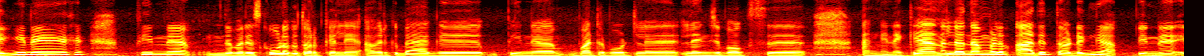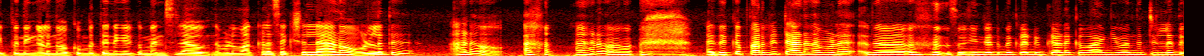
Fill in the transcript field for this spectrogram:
എങ്ങനെ? പിന്നെ എന്താ പറയുക സ്കൂളൊക്കെ തുറക്കല്ലേ? അവർക്ക് ബാഗ് പിന്നെ വാട്ടർ ബോട്ടിൽ ലഞ്ച് ബോക്സ് അങ്ങനെയൊക്കെയാണല്ലോ നമ്മൾ ആദ്യം തുടങ്ങുക. പിന്നെ ഇപ്പം നിങ്ങൾ നോക്കുമ്പോൾ തന്നെ നിങ്ങൾക്ക് മനസ്സിലാവും. നമ്മൾ മക്കളെ സെക്ഷനിലാണോ ഉള്ളത്? ആണോ? ആണോ? അതൊക്കെ പറഞ്ഞിട്ടാണ് നമ്മൾ സുജിന്റെ അടുത്ത് ക്രെഡിറ്റ് കാർഡൊക്കെ വാങ്ങി വന്നിട്ടുള്ളത്.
